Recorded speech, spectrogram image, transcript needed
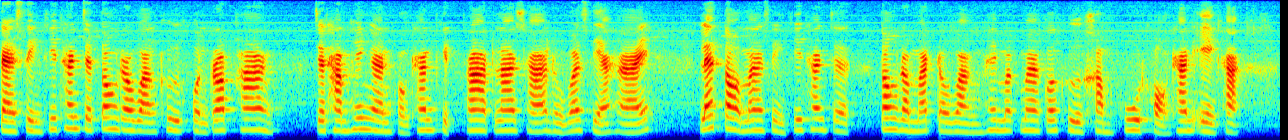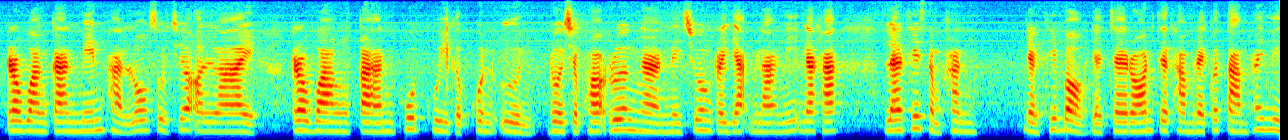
แต่สิ่งที่ท่านจะต้องระวังคือคนรอบข้าง จะทำให้งานของท่านผิดพลาดล่าช้าหรือว่าเสียหาย และต่อมาสิ่งที่ท่านจะต้องระมัดระวังให้มาก ๆ ก็คือคำพูดของท่านเองค่ะ ระวังการเม้นผ่านโลกโซเชียลออนไลน์ ระวังการพูดคุยกับคนอื่น โดยเฉพาะเรื่องงานในช่วงระยะเวลานี้นะคะ และที่สำคัญอย่างที่บอกอย่าใจร้อนจะทำอะไรก็ตามให้มี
